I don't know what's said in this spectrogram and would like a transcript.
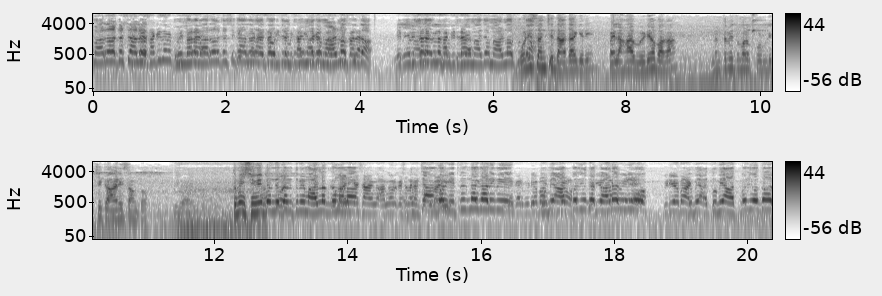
मारायला कसे आले तुला सांगितलं. मारायला कसे काय आले अंगावरती? माझ्या सांगितलं, मारला सुद्धा मी तुम्ही पोलिसाला तुला सांगितलं. माझ्या मारला पोलिसांची दादागिरी पहिला हा व्हिडिओ बघा नंतर मी तुम्हाला पुढची कहाणी सांगतो तुम्ही शिवी पण देता तुम्ही मारलात का मला? अंगावर कशाला तुमच्या अंगावर गाडी? घेतलीच नाही गाडी मी. तुम्ही आतमध्ये होता काढा व्हिडिओ व्हिडिओ तुम्ही तुम्ही आतमध्ये होतात.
